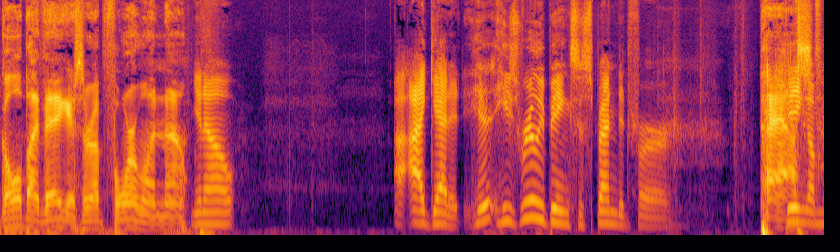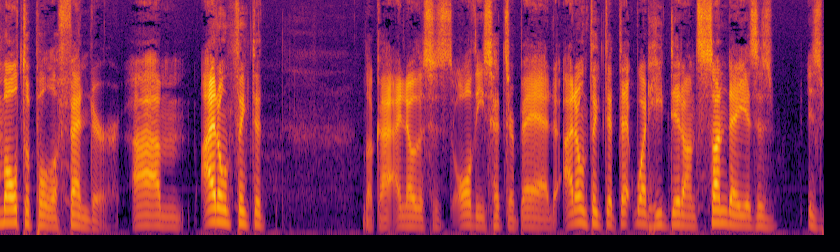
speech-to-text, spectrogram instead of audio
Goal by Vegas. They're up four one now. You know, I, I get it. He, he's really being suspended for Passed. being a multiple offender. Um, I don't think that. Look, I, I know this is all these hits are bad. I don't think that, that what he did on Sunday is as is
